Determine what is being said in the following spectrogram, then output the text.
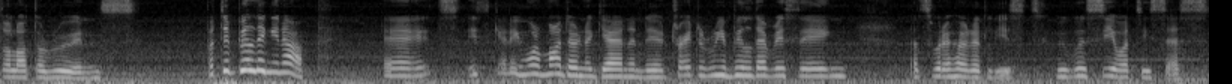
a lot of ruins. But they're building it up. Uh, it's it's getting more modern again, and they try to rebuild everything. That's what I heard at least. We will see what he says.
